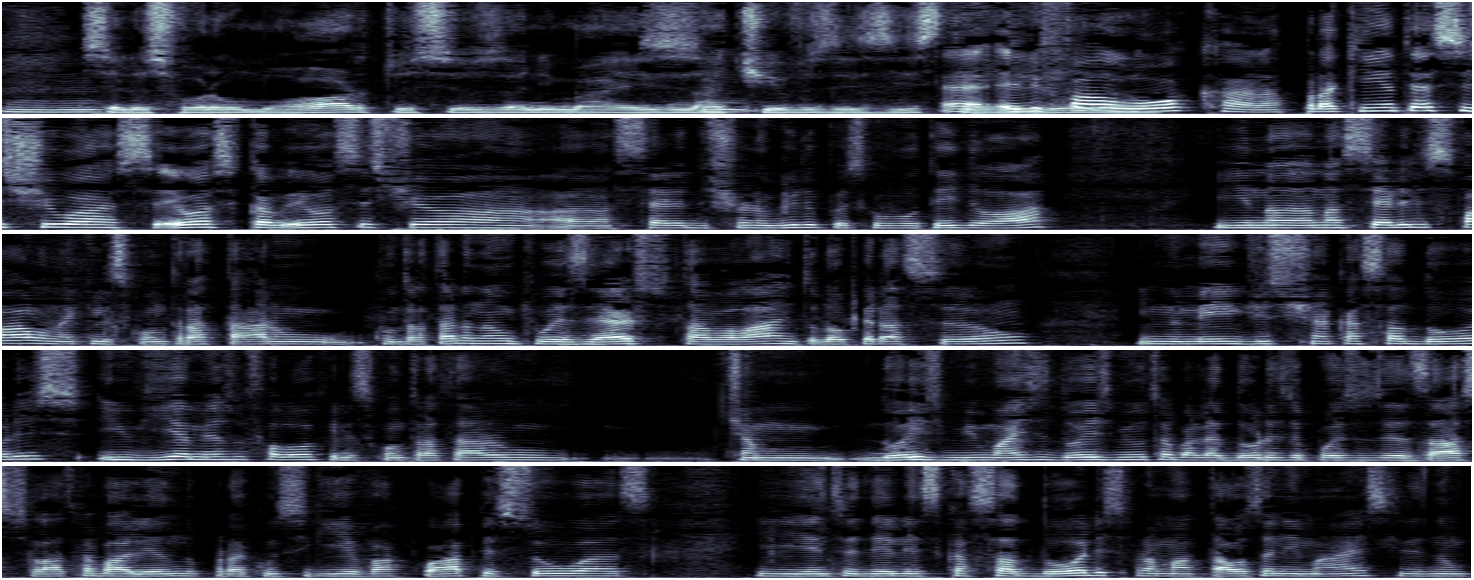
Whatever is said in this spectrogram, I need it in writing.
Uhum. se eles foram mortos, se os animais nativos existem. É, ele falou, cara, pra quem até assistiu a. Eu, eu assisti a, a série do Chernobyl depois que eu voltei de lá. E na, na série eles falam, né, que eles contrataram, contrataram não, que o exército estava lá em toda a operação e no meio disso tinha caçadores e o guia mesmo falou que eles contrataram tinha dois mil, mais de 2 mil trabalhadores depois do desastre lá trabalhando para conseguir evacuar pessoas e entre eles caçadores para matar os animais, que eles não,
